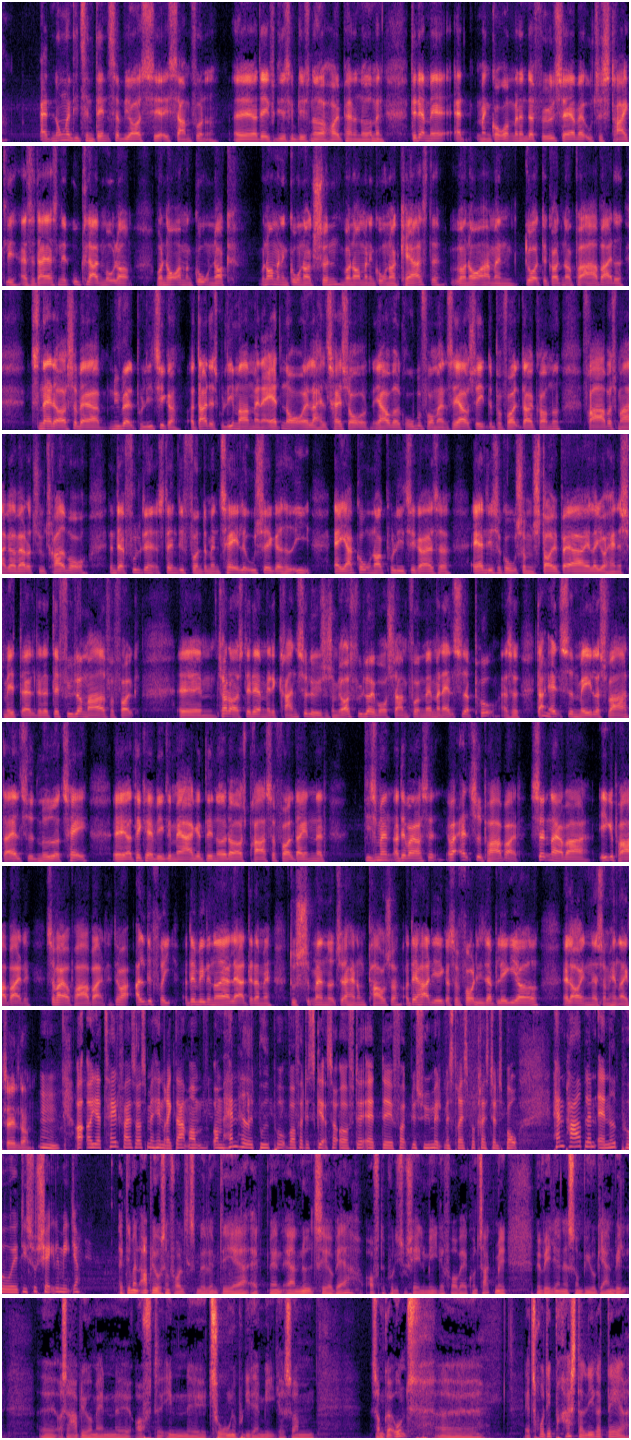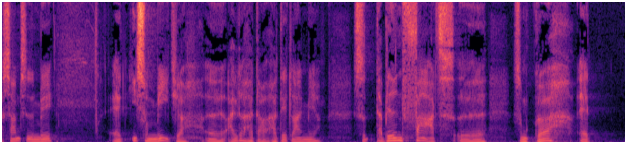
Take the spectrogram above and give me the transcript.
at nogle af de tendenser, vi også ser i samfundet, Øh, og det er ikke fordi, det skal blive sådan noget højpandet noget, men det der med, at man går rundt med den der følelse af at være utilstrækkelig, altså der er sådan et uklart mål om, hvornår er man god nok. Hvornår er man en god nok søn? Hvornår er man en god nok kæreste? Hvornår har man gjort det godt nok på arbejdet? Sådan er det også at være nyvalgt politiker, og der er det sgu lige meget, om man er 18 år eller 50 år. Jeg har jo været gruppeformand, så jeg har jo set det på folk, der er kommet fra arbejdsmarkedet og været der 20-30 år. Den der fuldstændig fundamentale usikkerhed i, er jeg god nok politiker? Altså, er jeg lige så god som Støjberg eller Johannes Schmidt? Alt det der, det fylder meget for folk. Øh, så er der også det der med det grænseløse, som jo også fylder i vores samfund, med at man altid er på. Altså, der er mm. altid mail og svare, der er altid et møde at tage, øh, og det kan jeg virkelig mærke, det er noget, der også presser folk derinde, at de simpelthen, og det var jeg også selv, jeg var altid på arbejde. Selv når jeg var ikke på arbejde, så var jeg jo på arbejde. Det var aldrig fri, og det er virkelig noget, jeg har lært, det der med, du er simpelthen nødt til at have nogle pauser, og det har de ikke, og så får de de der blik i øjet, eller øjnene, som Henrik talte om. Mm. Og, og jeg talte faktisk også med Henrik Dam om, om han havde et bud på, hvorfor det sker så ofte, at øh, folk bliver sygemeldt med stress på Christiansborg. Han pegede blandt andet på øh, de sociale medier at det, man oplever som folketingsmedlem, det er, at man er nødt til at være ofte på de sociale medier for at være i kontakt med, med vælgerne, som vi jo gerne vil. Øh, og så oplever man øh, ofte en øh, tone på de der medier, som, som gør ondt. Jeg tror, det pres, der ligger der, samtidig med, at I som medier aldrig har, der, har deadline mere. Så der er blevet en fart, som gør, at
